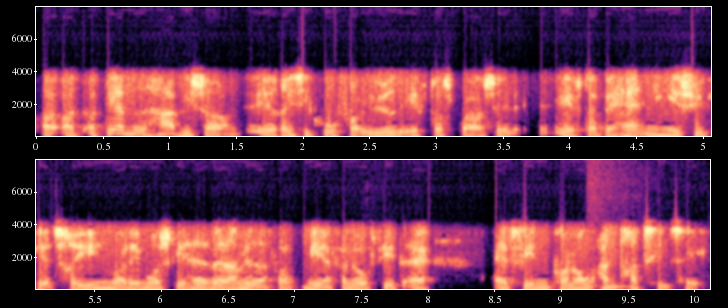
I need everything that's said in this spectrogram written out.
Og, og, og dermed har vi så øh, risiko for øget efterspørgsel efter behandling i psykiatrien, hvor det måske havde været mere, for, mere fornuftigt at, at finde på nogle andre tiltag.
